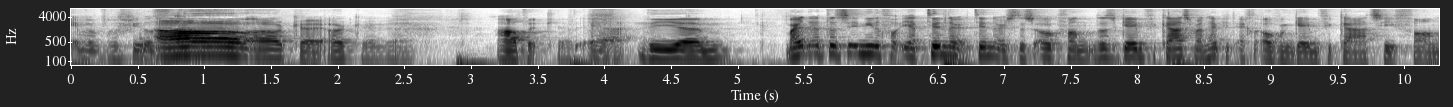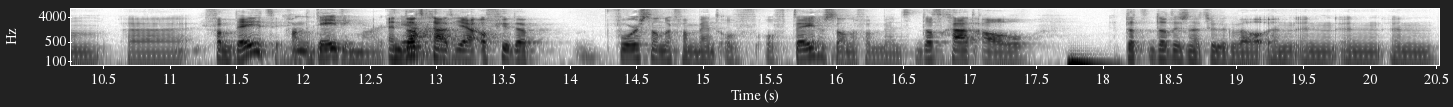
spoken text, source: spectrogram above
in mijn profiel staan. Oh, oké, oké. ja. Had ik, ja. Ja. Die, ehm, maar dat is in ieder geval... Ja, Tinder, Tinder is dus ook van... Dat is gamificatie, maar dan heb je het echt over een gamificatie van, eh, van dating. Van de datingmarkt. en ja. dat gaat, ja, of je daar voorstander van bent of, of tegenstander van bent, dat gaat al. Dat, dat is natuurlijk wel een, een, een, een.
